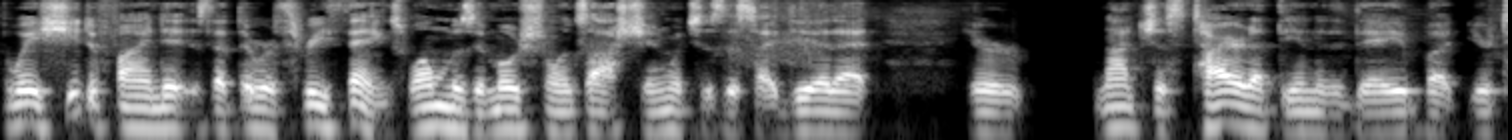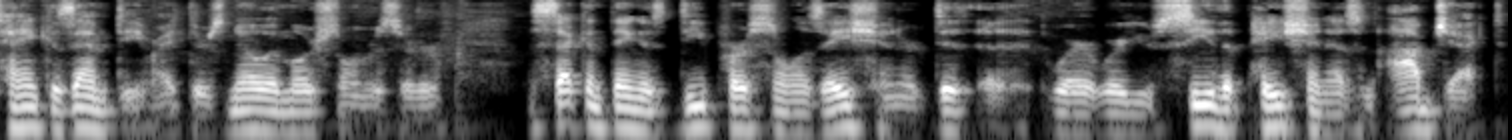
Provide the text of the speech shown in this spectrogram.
The way she defined it is that there were three things. One was emotional exhaustion, which is this idea that you're not just tired at the end of the day, but your tank is empty, right? There's no emotional reserve. The second thing is depersonalization, or di- uh, where, where you see the patient as an object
